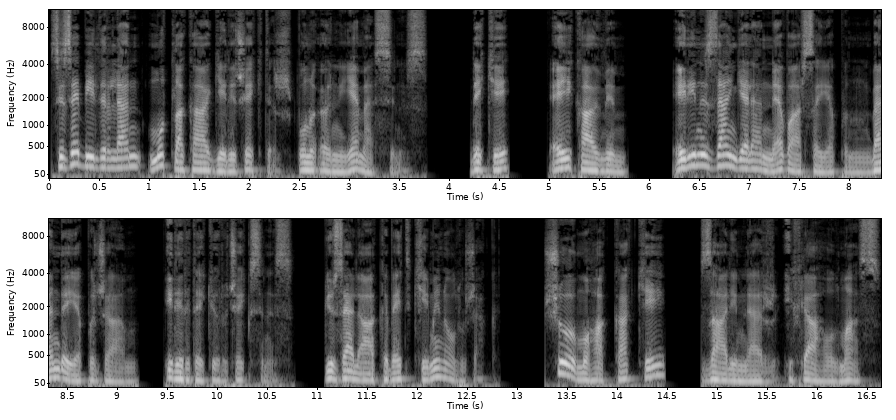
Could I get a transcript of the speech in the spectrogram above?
Size bildirilen mutlaka gelecektir, bunu önleyemezsiniz. De ki, ey kavmim, elinizden gelen ne varsa yapın, ben de yapacağım, ileride göreceksiniz. Güzel akıbet kimin olacak? Şu muhakkak ki, zalimler iflah olmaz.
